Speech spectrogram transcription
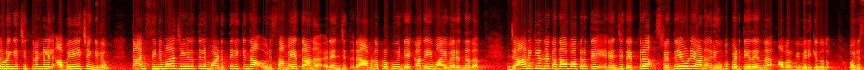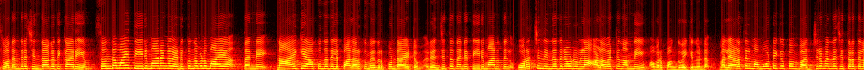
തുടങ്ങിയ ചിത്രങ്ങളിൽ അഭിനയിച്ചെങ്കിലും താൻ സിനിമാ ജീവിതത്തിൽ മടുത്തിരിക്കുന്ന ഒരു സമയത്താണ് രഞ്ജിത്ത് രാവണപ്രഭുവിന്റെ കഥയുമായി വരുന്നത്. ജാനകി എന്ന കഥാപാത്രത്തെ രഞ്ജിത്ത് എത്ര ശ്രദ്ധയോടെയാണ് രൂപപ്പെടുത്തിയത് എന്ന് അവർ വിവരിക്കുന്നത്. ഒരു സ്വതന്ത്ര ചിന്താഗതിക്കാരെയും സ്വന്തമായി തീരുമാനങ്ങൾ എടുക്കുന്നവളുമായ തന്നെ നായികയാക്കുന്നതിൽ പലർക്കും എതിർപ്പുണ്ടായിട്ടും രഞ്ജിത്ത് തന്റെ തീരുമാനത്തിൽ ഉറച്ചു നിന്നതിനോടുള്ള അളവറ്റ നന്ദിയും അവർ പങ്കുവയ്ക്കുന്നുണ്ട്. മലയാളത്തിൽ മമ്മൂട്ടിക്കൊപ്പം വജ്രം എന്ന ചിത്രത്തിൽ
